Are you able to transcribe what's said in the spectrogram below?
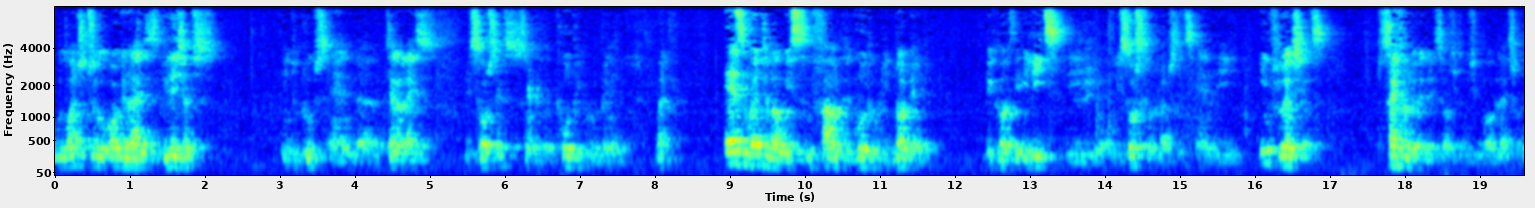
we wanted to organize villagers into groups and uh, channelize resources so that the poor people would benefit. But as we went along, we, we found that the poor people did not benefit because the elites, the uh, resourceful persons, and the influentials siphoned away the resources which we mobilized people.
